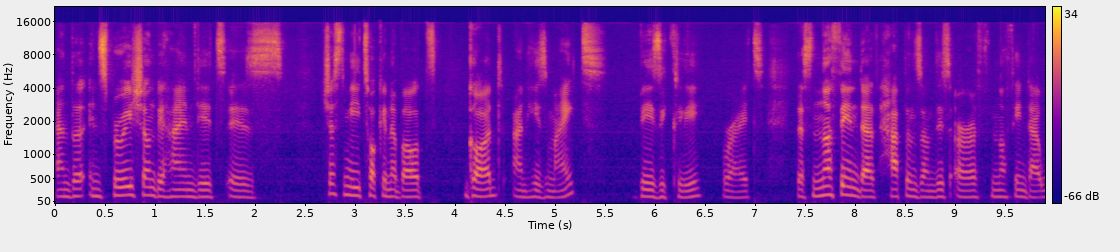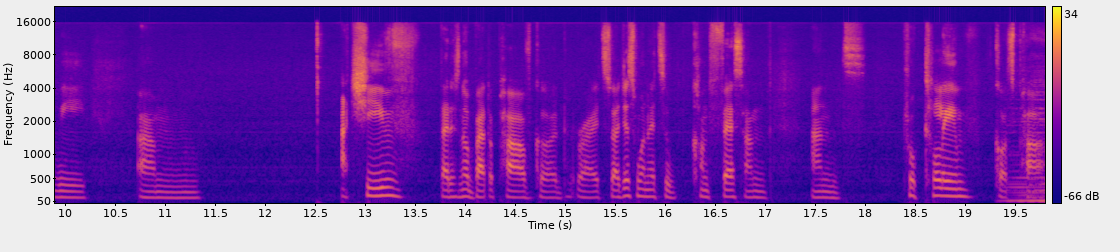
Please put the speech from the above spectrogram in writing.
and the inspiration behind it is just me talking about God and his might, basically, right? There's nothing that happens on this earth, nothing that we um, achieve that is not by the power of God, right? So I just wanted to confess and, and proclaim God's power.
